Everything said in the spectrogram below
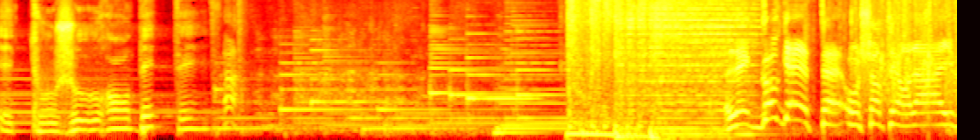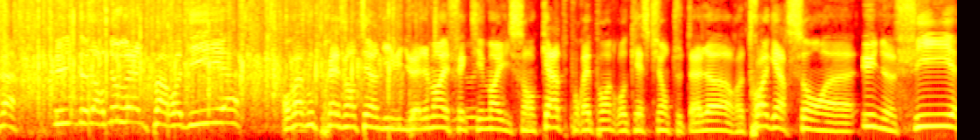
Et toujours endetté. Les Goguettes ont chanté en live une de leurs nouvelles parodies. On va vous présenter individuellement. Effectivement, ils sont quatre pour répondre aux questions tout à l'heure. Trois garçons, euh, une fille.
